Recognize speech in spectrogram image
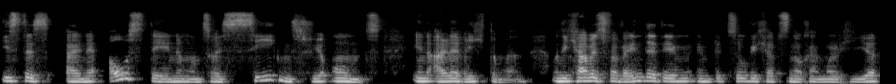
ist es eine Ausdehnung unseres Segens für uns in alle Richtungen. Und ich habe es verwendet im, im Bezug, ich habe es noch einmal hier,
